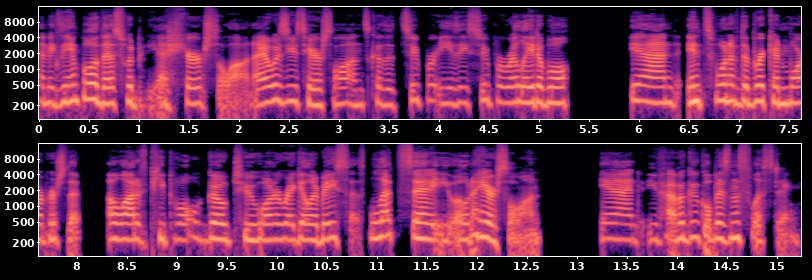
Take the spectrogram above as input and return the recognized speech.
an example of this would be a hair salon. I always use hair salons because it's super easy, super relatable. And it's one of the brick and mortars that a lot of people go to on a regular basis. Let's say you own a hair salon and you have a Google business listing.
